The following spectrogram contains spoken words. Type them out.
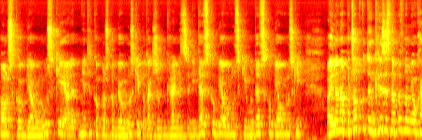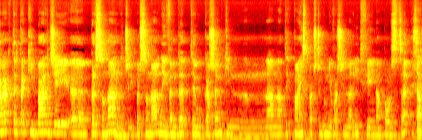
polsko-białoruskiej, ale nie tylko polsko-białoruskiej, bo także granicy litewsko-białoruskiej, łotewsko-białoruskiej. O ile na początku ten kryzys na pewno miał charakter taki bardziej e, personalny, czyli personalnej wendetty Łukaszenki na, na tych państwach, szczególnie właśnie na Litwie i na Polsce, Za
